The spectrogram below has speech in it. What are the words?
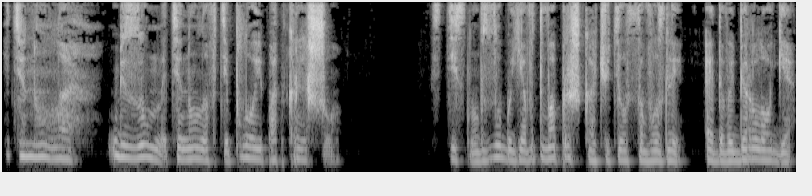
И тянула, безумно тянула в тепло и под крышу. Стиснув зубы, я в два прыжка очутился возле эдовой берлоги.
